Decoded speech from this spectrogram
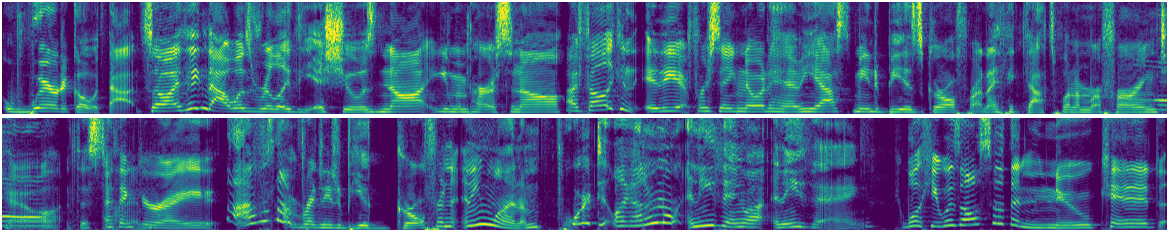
where to go with that. So I think that was really the issue. It was not even personal. I felt like an idiot for saying no to him. He asked me to be his girlfriend. I think that's what I'm referring to at this time. I think you're right. I was not ready to be a girlfriend to anyone. I'm 14. Like I don't know anything about anything. Well, he was also the new kid,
